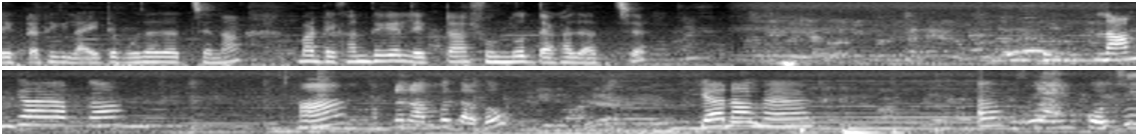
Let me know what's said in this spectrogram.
লেকটা ঠিক লাইটে বোঝা যাচ্ছে না। বাট এখান থেকে লেকটা সুন্দর দেখা যাচ্ছে। नाम क्या है आपका? हाँ? अपना नाम बता दो। क्या नाम है? कोची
